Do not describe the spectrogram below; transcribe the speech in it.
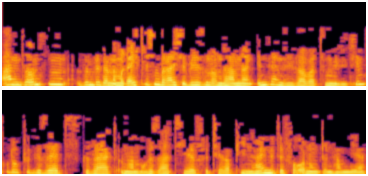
Ansonsten sind wir dann im rechtlichen Bereich gewesen und haben dann intensiver was zum Medizinproduktegesetz gesagt und haben auch gesagt, hier für Therapien Heilmittelverordnung, dann haben wir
